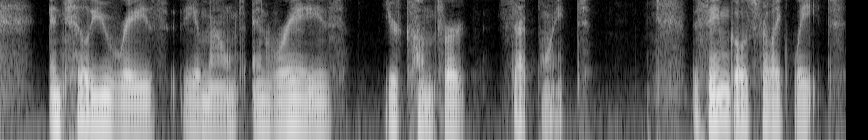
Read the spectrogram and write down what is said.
until you raise the amount and raise your comfort set point. The same goes for like weight.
